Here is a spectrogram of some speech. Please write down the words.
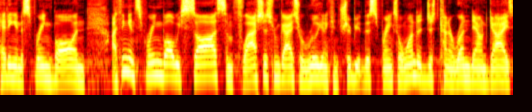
heading into spring ball. And I think in spring ball, we saw some flashes from guys who are really going to contribute this spring. So I wanted to just kind of run down guys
